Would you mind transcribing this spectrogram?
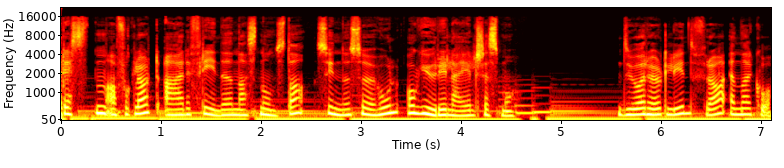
Resten av Forklart er Fride Næss Nonstad, Synne Søhol og Guri Leiel Skedsmo. Du har hørt lyd fra NRK.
